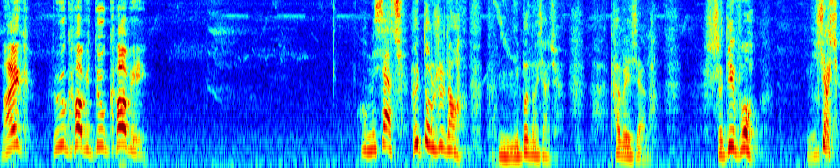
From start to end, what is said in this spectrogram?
Mike! Do you copy? Do you copy? 我们下去。董事长，你不能下去，太危险了。史蒂夫，你下去。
